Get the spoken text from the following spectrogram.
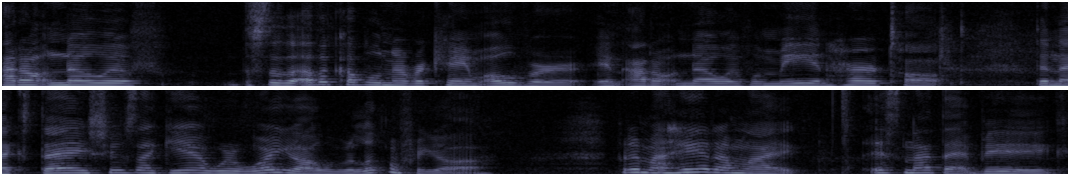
I don't know if so the other couple never came over and I don't know if when me and her talked the next day, she was like, Yeah, where were y'all? We were looking for y'all. But in my head I'm like, it's not that big.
